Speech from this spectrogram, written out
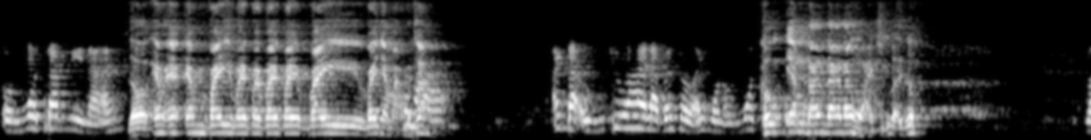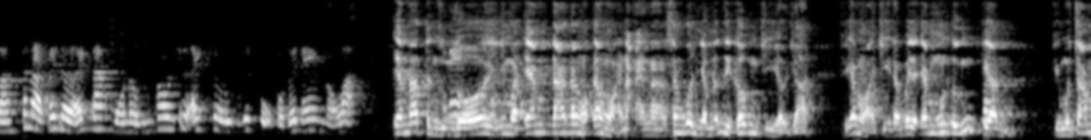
Ứng 100 nghìn à anh? rồi em em em vay vay vay vay vay vay vay nhà mạng Tức 100 là anh đã ứng chưa hay là bây giờ anh muốn ứng 100 không em đang đang đang hỏi chị vậy cơ Vâng, tức là bây giờ anh đang muốn ứng thôi chứ anh chưa ứng dịch vụ của bên em đúng không ạ? em đã từng dùng rồi nhưng mà em đang đang đang hỏi lại là xem có nhầm lẫn gì không chị hiểu chưa? Thì em hỏi chị là bây giờ em muốn ứng tiền thì 100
